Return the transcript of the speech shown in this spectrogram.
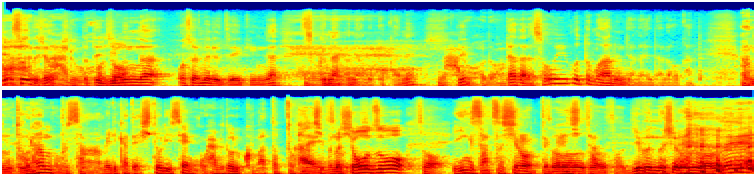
ね、そうでしょ？だって自分が納める税金が少なくなるとかね。ね。だからそういうこともあるんじゃないだろうかと。あのトランプさんアメリカで一人1500ドル配った時、はい、自分の肖像を印刷しろって命じた。自分の肖像をね。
